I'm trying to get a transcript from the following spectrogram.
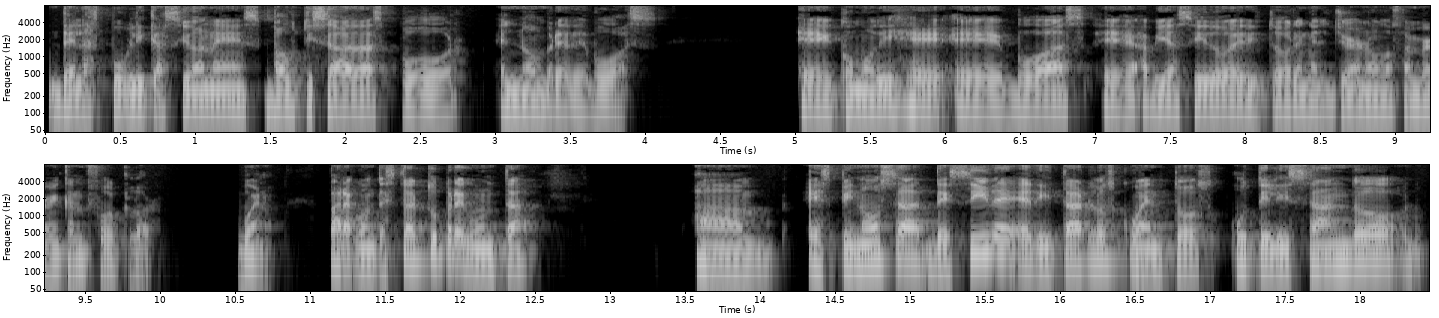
de las publicaciones bautizadas por el nombre de Boas. Eh, como dije, eh, Boas eh, había sido editor en el Journal of American Folklore. Bueno, para contestar tu pregunta, Spinoza decide editar los cuentos utilizando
